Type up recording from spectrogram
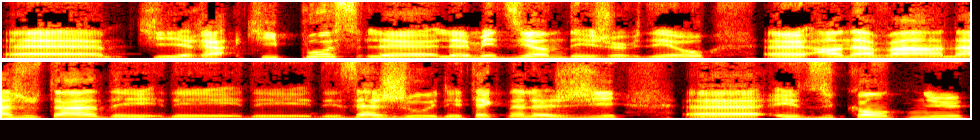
euh, qui, qui pousse le, le médium des jeux vidéo euh, en avant en ajoutant des, des, des, des ajouts et des technologies et du contenu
